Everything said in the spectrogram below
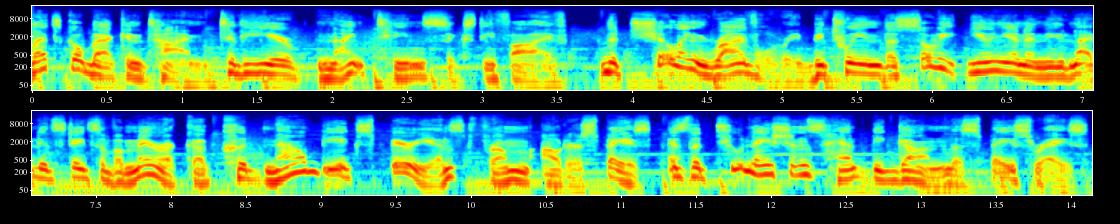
Let's go back in time to the year 1965. The chilling rivalry between the Soviet Union and the United States of America could now be experienced from outer space as the two nations had begun the space race.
